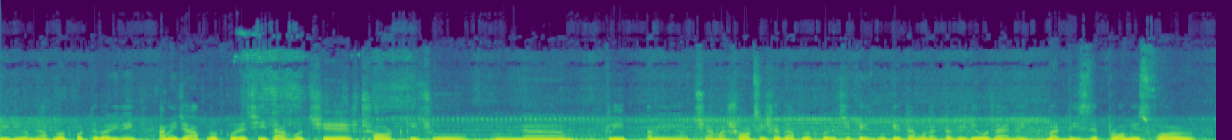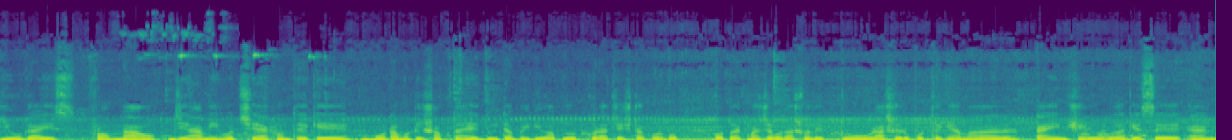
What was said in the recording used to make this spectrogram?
ভিডিও আমি আপলোড করতে পারি নাই। আমি যা আপলোড করেছি তা হচ্ছে শর্ট কিছু ক্লিপ আমি হচ্ছে আমার শর্টস হিসাবে আপলোড করেছি। ফেসবুকে তেমন একটা ভিডিও যায় নাই। But this a promise for you guys from now যে আমি হচ্ছে এখন থেকে মোটামুটি সপ্তাহে দুইটা ভিডিও আপলোড করার চেষ্টা করব। গত এক মাস যাবৎ আসলে একটু রাশের উপর থেকে আমার টাইম শিডিউলগুলো গেছে অ্যান্ড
